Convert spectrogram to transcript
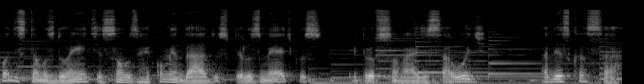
Quando estamos doentes, somos recomendados pelos médicos e profissionais de saúde a descansar,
